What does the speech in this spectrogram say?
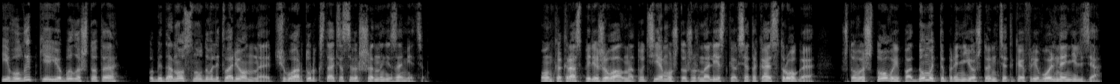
и в улыбке ее было что-то победоносно удовлетворенное, чего Артур, кстати, совершенно не заметил. Он как раз переживал на ту тему, что журналистка вся такая строгая — что вы что вы, и подумать-то при нее что-нибудь такое фривольное нельзя.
